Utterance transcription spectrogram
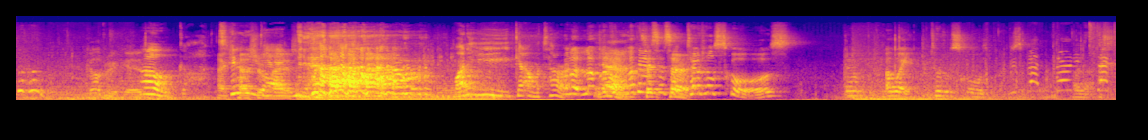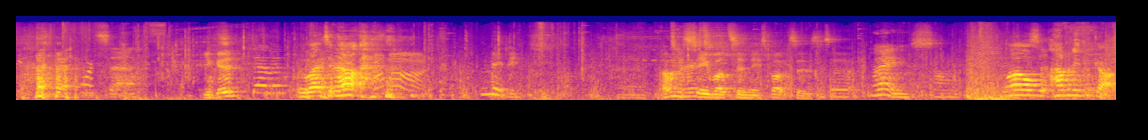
God, we're good. Oh god, A two casual again. Why don't you get on the turret? But look, look, Yeah, look, look at it's this. a It's turret. total scores. Don't, oh wait, total scores. It's, uh, you good? Damn it. We worked it out. Maybe. I want to see what's in these boxes. There's a right. some. well, how many have you got?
